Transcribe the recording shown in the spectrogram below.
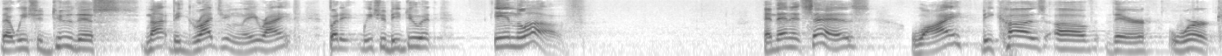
that we should do this not begrudgingly, right? But it, we should be do it in love. And then it says, why? Because of their work.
